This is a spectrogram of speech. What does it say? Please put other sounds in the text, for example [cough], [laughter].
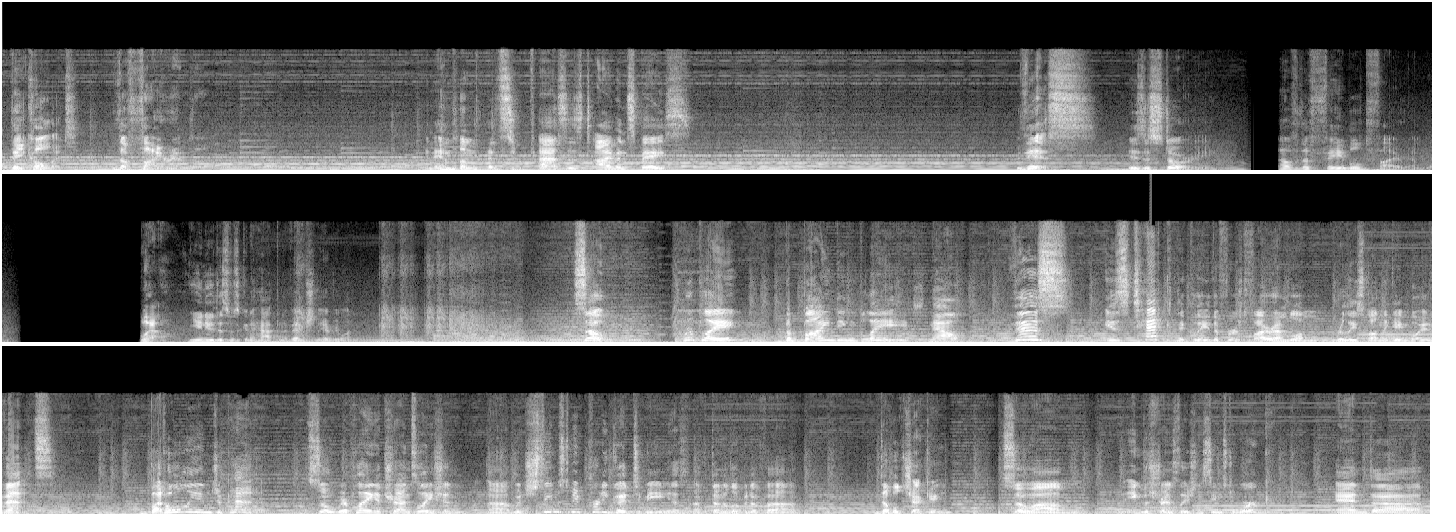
They call it the Fire Emblem. An emblem [laughs] that surpasses time and space. This is a story of the fabled Fire Emblem. Well, you knew this was going to happen eventually, everyone. So, we're playing The Binding Blade. Now, this is technically the first Fire Emblem released on the Game Boy Advance, but only in Japan. So we're playing a translation, uh, which seems to be pretty good to me, as I've done a little bit of uh, double checking. So um, the English translation seems to work, and uh,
